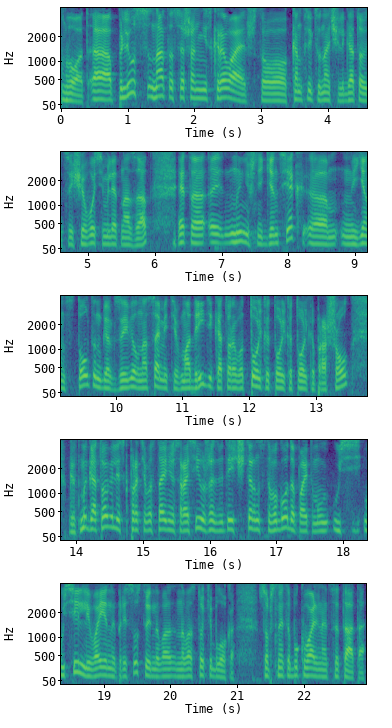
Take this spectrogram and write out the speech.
Вот. А, плюс НАТО совершенно не скрывает, что к конфликту начали готовиться еще 8 лет назад. Это э, нынешний генсек э, Йенс Столтенберг заявил на саммите в Мадриде, который вот только-только-только прошел. Говорит, мы готовились к противостоянию с Россией уже с 2014 года, поэтому усилили военное присутствие на, на востоке блока. Собственно, это буквальная цитата.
